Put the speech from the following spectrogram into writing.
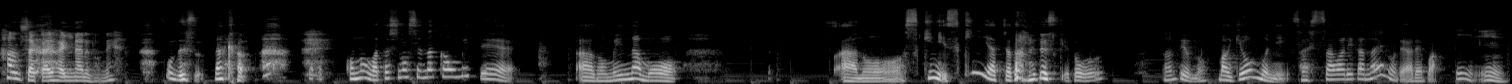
反社会派になるのね。そうです。なんか、この私の背中を見て、あの、みんなも、あの、好きに、好きにやっちゃダメですけど、なんていうの？まあ、業務に差し障りがないのであれば、うんうん。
